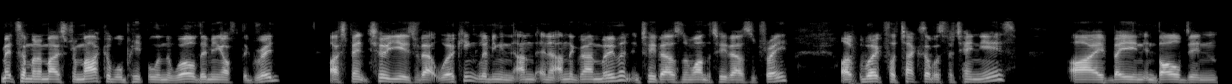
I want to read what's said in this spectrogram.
met some of the most remarkable people in the world living off the grid. I spent two years without working, living in, in an underground movement in 2001 to 2003. I worked for tax office for 10 years. I've been involved in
